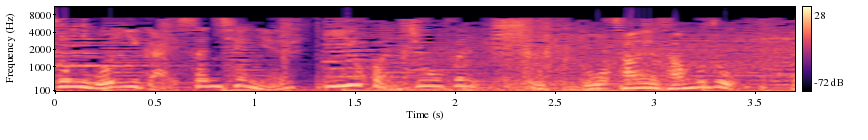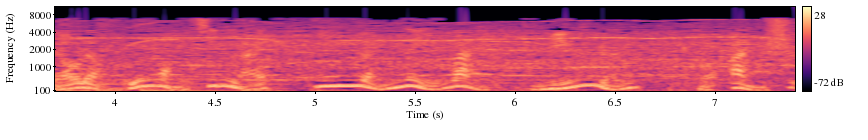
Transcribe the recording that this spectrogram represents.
中国医改三千年，医患纠纷事故多，藏也藏不住。聊聊古往今来医院内外名人和暗事。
